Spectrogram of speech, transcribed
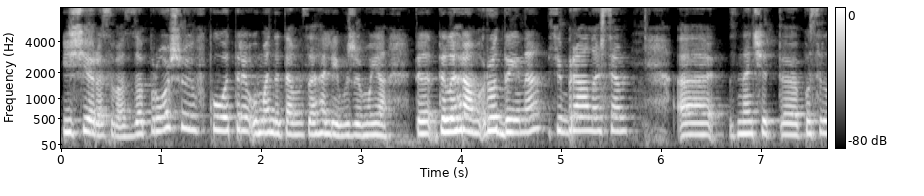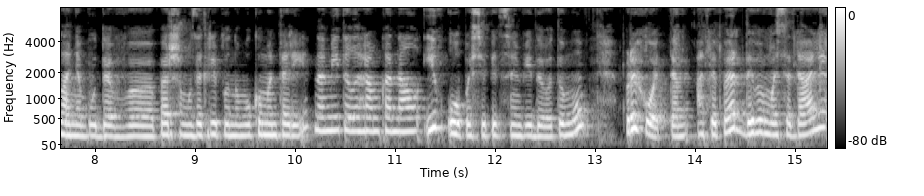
і ще раз вас запрошую вкотре. У мене там взагалі вже моя телеграм-родина зібралася. Е, Значить, посилання буде в першому закріпленому коментарі на мій телеграм-канал і в описі під цим відео. Тому приходьте. А тепер дивимося далі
